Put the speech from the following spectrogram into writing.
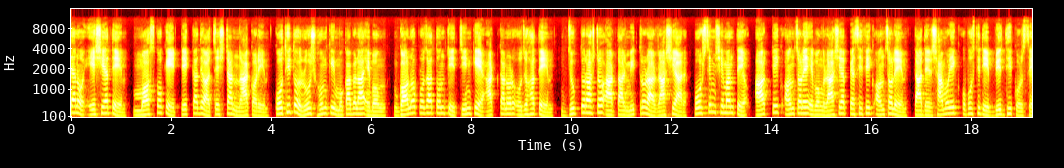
যেন এশিয়াতে মস্কোকে টেক্কা দেওয়ার চেষ্টা না করে। কথিত রুশ হুমকি মোকাবেলা এবং গণপ্রজাতন্ত্রী চীনকে আটকানোর অজুহাতে যুক্তরাষ্ট্র আর তার মিত্ররা রাশিয়ার পশ্চিম সীমান্তে আর্কটিক অঞ্চলে এবং রাশিয়া প্যাসিফিক অঞ্চলে তাদের সামরিক উপস্থিতি বৃদ্ধি করছে।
